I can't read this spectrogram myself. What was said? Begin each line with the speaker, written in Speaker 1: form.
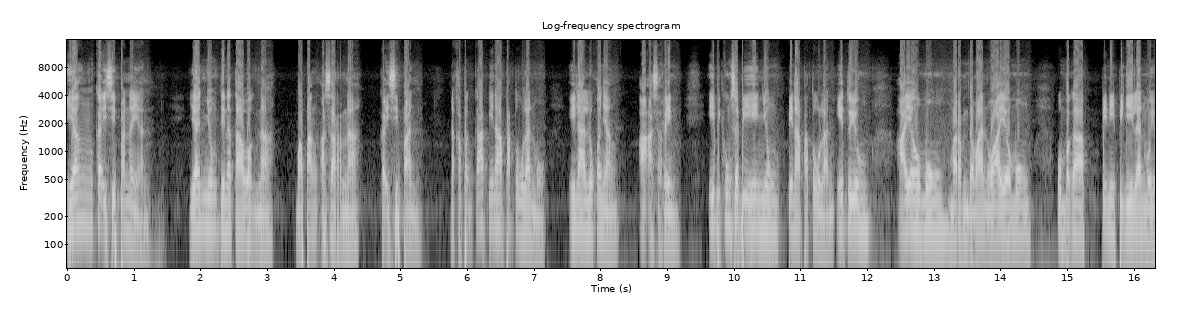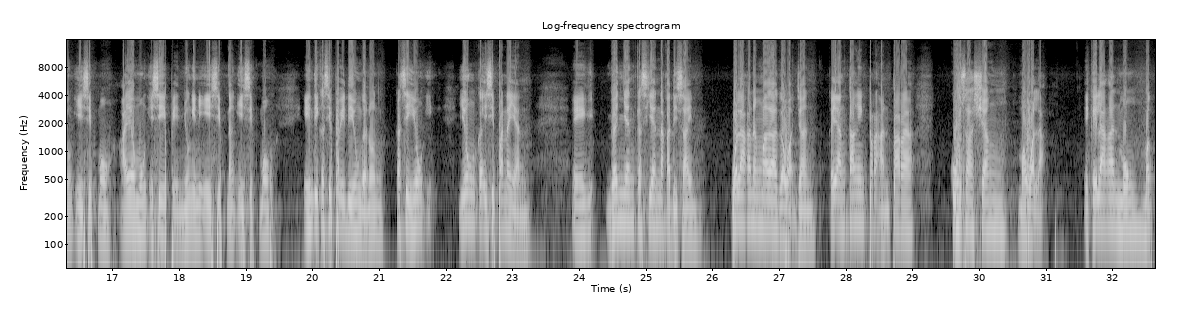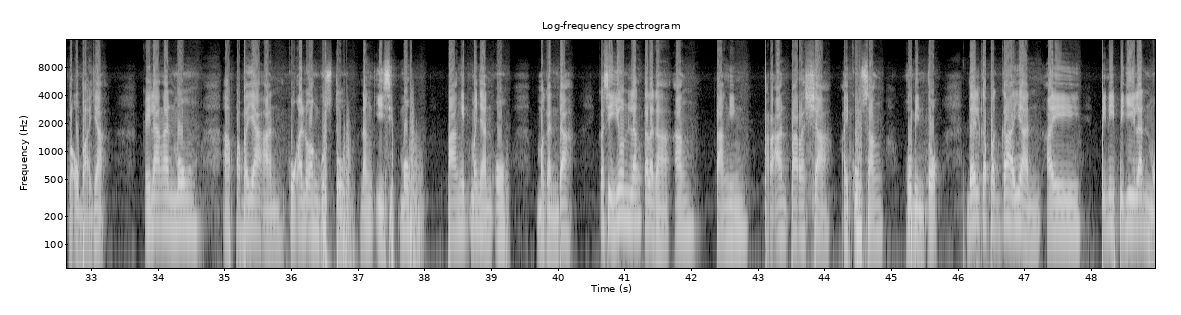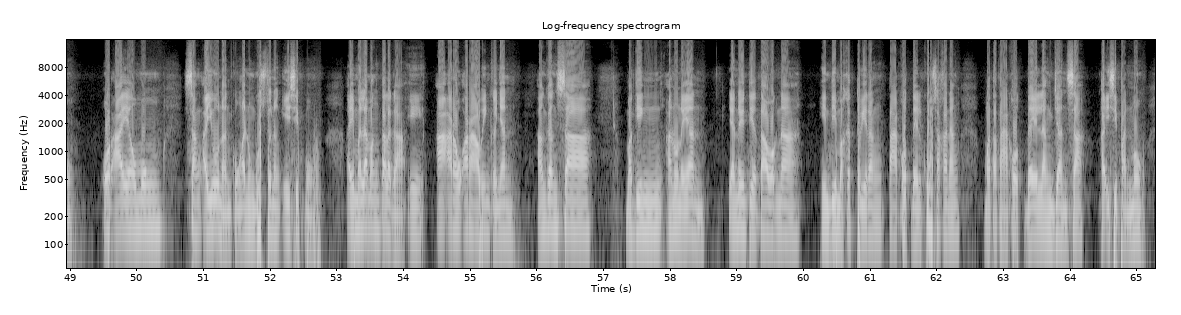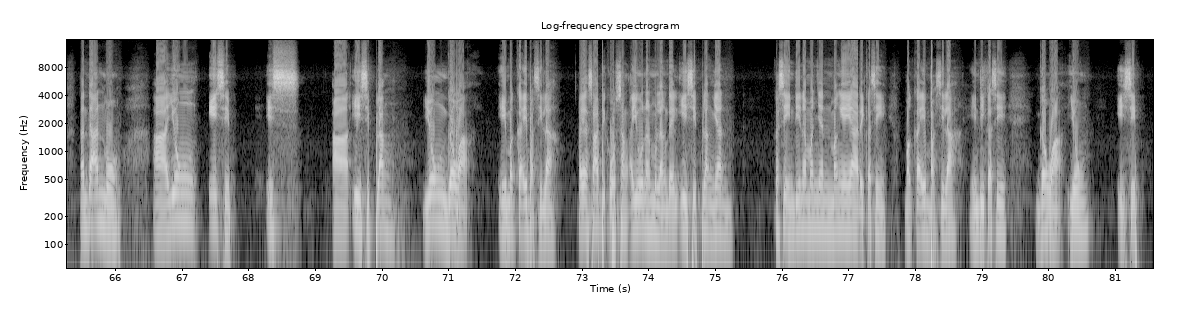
Speaker 1: Yang kaisipan na yan, yan yung tinatawag na mapang-asar na kaisipan. Na kapag ka pinapatulan mo, ilalo ka niyang aasarin. Ibig kong sabihin yung pinapatulan, ito yung ayaw mong maramdaman o ayaw mong, kumbaga, pinipigilan mo yung isip mo. Ayaw mong isipin yung iniisip ng isip mo. Eh, hindi kasi pwede yung ganun. Kasi yung, yung kaisipan na yan, eh, ganyan kasi yan nakadesign. Wala ka nang magagawa dyan. Kaya ang tanging paraan para kusa siyang mawala, eh, kailangan mong magpaubaya. Kailangan mong ah, pabayaan kung ano ang gusto ng isip mo. Pangit man yan o maganda. Kasi yun lang talaga ang tanging paraan para siya ay kusang huminto. Dahil kapag ka yan ay pinipigilan mo or ayaw mong sang-ayunan kung anong gusto ng isip mo, ay malamang talaga eh, aaraw-arawin ka niyan hanggang sa maging ano na yan. Yan na yung tinatawag na hindi makatwirang takot dahil kusa ka ng matatakot dahil lang dyan sa kaisipan mo. Tandaan mo, ah, yung isip is ah, isip lang. Yung gawa, eh, magkaiba sila. Kaya sabi ko, sang-ayunan mo lang dahil isip lang yan. Kasi hindi naman yan mangyayari kasi magkaiba sila. Hindi kasi gawa yung isip.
